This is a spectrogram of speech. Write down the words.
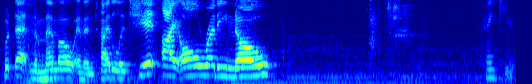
put that in a memo and entitle it Shit I Already Know? Thank you.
